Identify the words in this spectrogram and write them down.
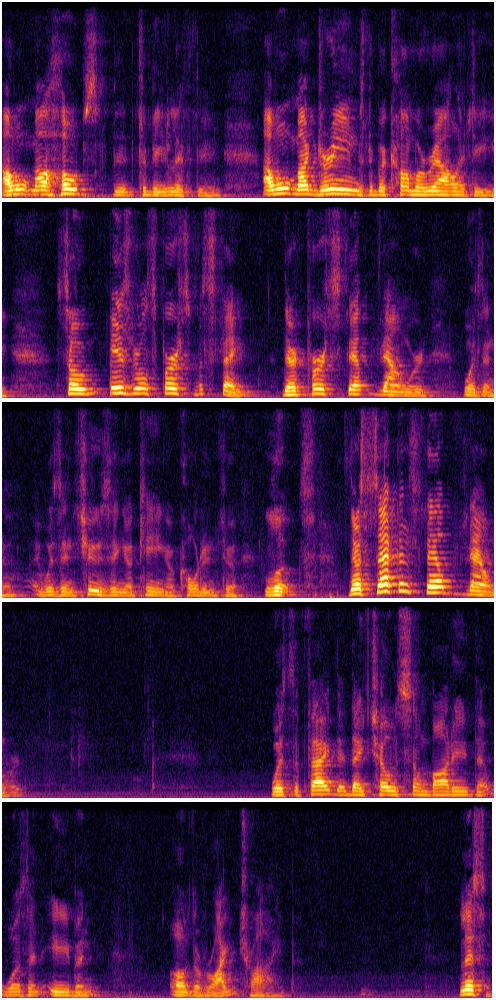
I want my hopes to, to be lifted. I want my dreams to become a reality. So Israel's first mistake, their first step downward, was in, was in choosing a king according to looks. Their second step downward was the fact that they chose somebody that wasn't even of the right tribe. Listen,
